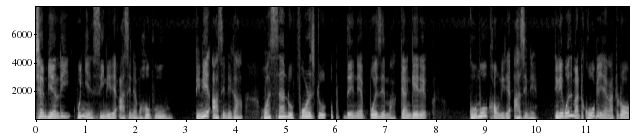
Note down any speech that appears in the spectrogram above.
ချန်ပီယံလိဝိညာဉ်စီးနေတဲ့အာဆင်နယ်မဟုတ်ဘူး။ဒီနေ့အာဆင်နယ်ကဝက်ဆန်တို့ Forest တို့အသင်းနဲ့ပွဲစဉ်မှာကန်ခဲ့တဲ့ဂိုးမိုးခေါင်နေတဲ့အာဆင်နယ်ဒီနေ့ပွဲစဉ်မှာတကိုးပြင်ရန်ကတော်တော်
